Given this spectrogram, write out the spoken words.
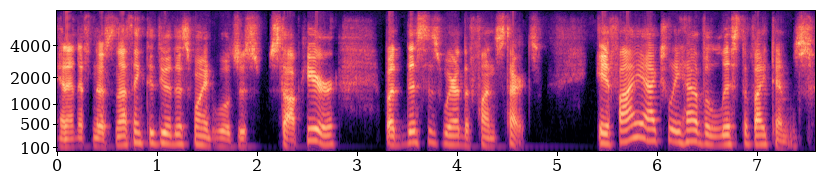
And then if there's nothing to do at this point, we'll just stop here. But this is where the fun starts. If I actually have a list of items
